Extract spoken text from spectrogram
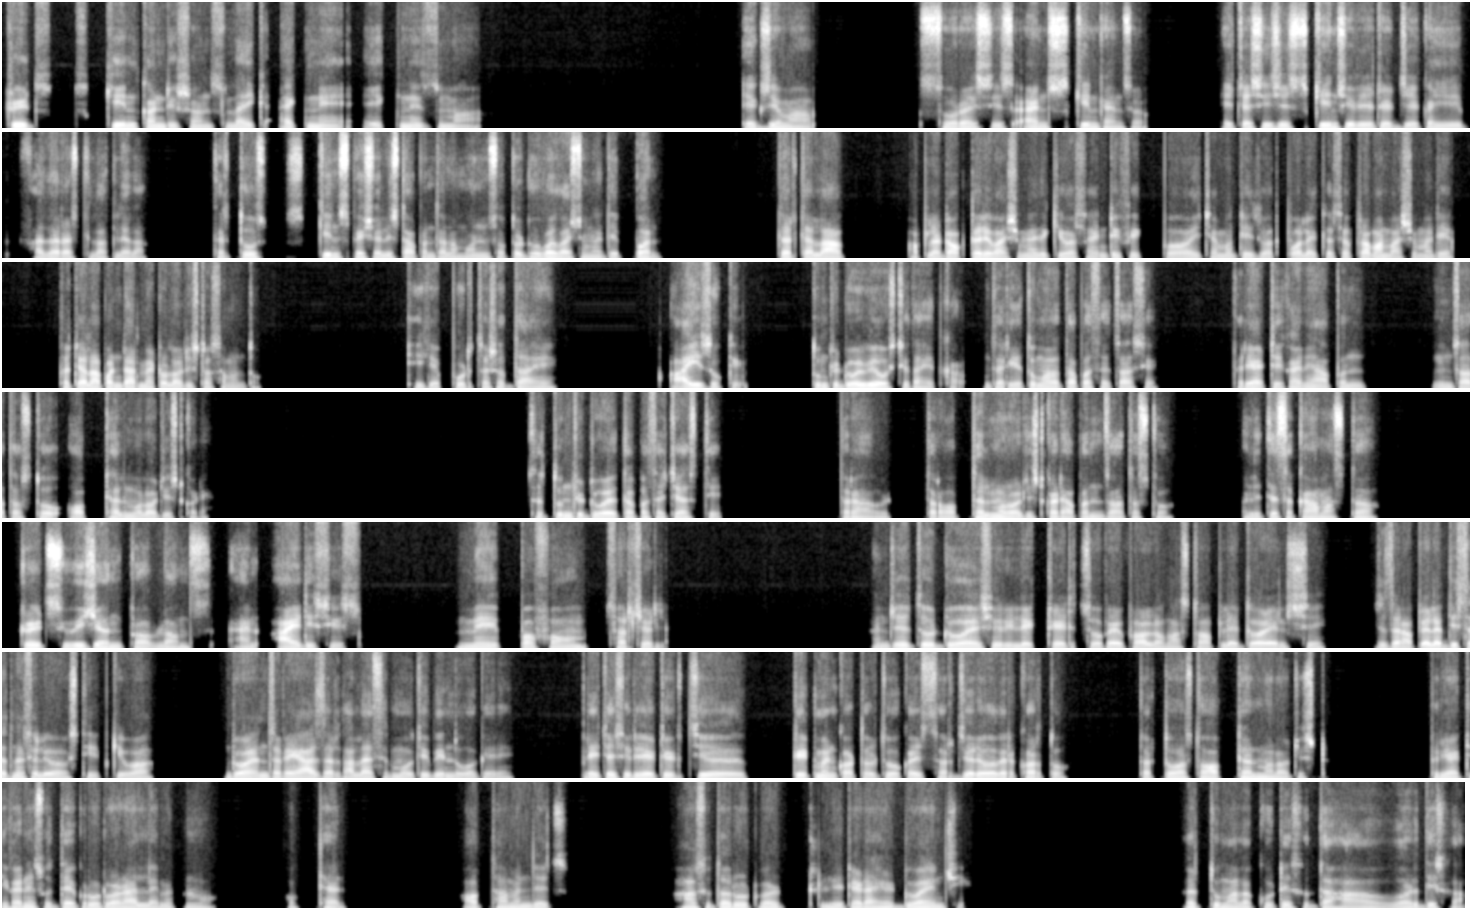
treat skin conditions like acne eczema eczema psoriasis and skin cancer याच्याशी जे स्किनशी रिलेटेड जे काही आजार असतील आपल्याला तर तो स्किन स्पेशलिस्ट आपण त्याला म्हणू शकतो ढोबळ भाषेमध्ये. पण तर त्याला आपल्या डॉक्टरी भाषेमध्ये किंवा सायंटिफिक याच्यामध्ये जर बोलायचं असेल प्रमाण भाषेमध्ये तर त्याला आपण डर्मॅटोलॉजिस्ट असं म्हणतो. ठीक आहे पुढचा शब्द आहे आईज ओके तुमचे डोळे व्यवस्थित आहेत का? जर हे तुम्हाला तपासायचं असेल तर या ठिकाणी आपण जात असतो ऑप्थॅल्मॉलॉजिस्टकडे जर तुमचे डोळे तपासायचे असते तर तर ऑप्थॅल्मॉलॉजिस्टकडे आपण जात असतो. आणि त्याचं काम असतं treats vision problems and eye disease may perform surgery. म्हणजे जो डोळ्याशी रिलेटेड जो काही प्रॉब्लेम असतो आपल्या डोळ्यांशी जे जर आपल्याला दिसत नसेल व्यवस्थित किंवा डोळ्यांचा काही आजार झाला असेल मोतीबिंदू वगैरे तर याच्याशी रिलेटेड जे ट्रीटमेंट करतो जो काही सर्जरी वगैरे करतो तर तो असतो ऑप्थॅल्मॉलॉजिस्ट तर या ठिकाणी सुद्धा एक रूटवर आलेला आहे मित्रांनो ऑप्थॅल ऑप्था म्हणजेच हा सुद्धा रूटवर रिलेटेड आहे डोळ्यांशी. तर तुम्हाला कुठे सुद्धा हा वर्ड दिसला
